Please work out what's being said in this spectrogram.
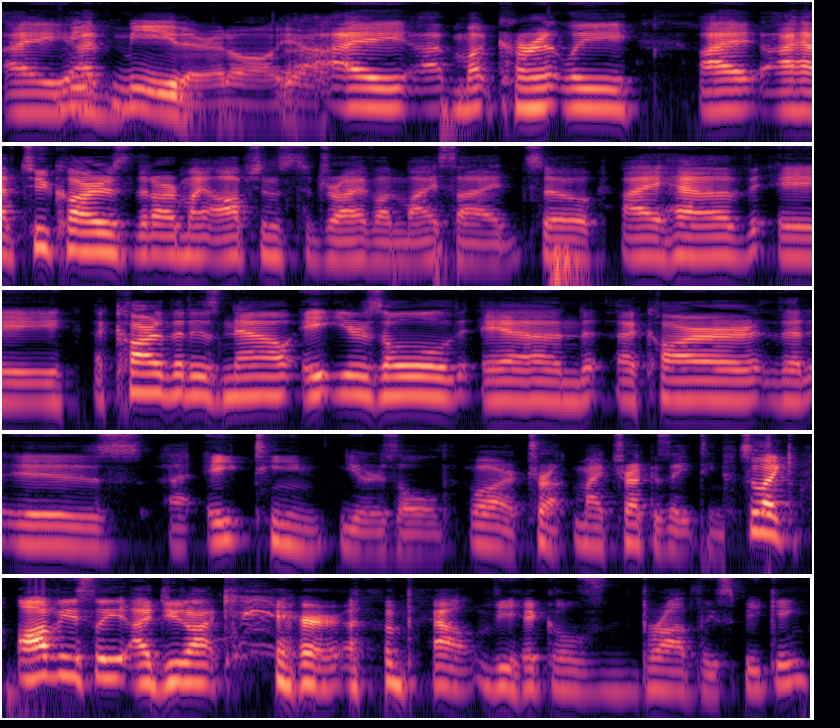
I Me, I've me either at all. Yeah. I, I currently I I have two cars that are my options to drive on my side. So I have a a car that is now 8 years old and a car that is uh, 18 years old. Or truck. My truck is 18. So like obviously I do not care about vehicles broadly speaking.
